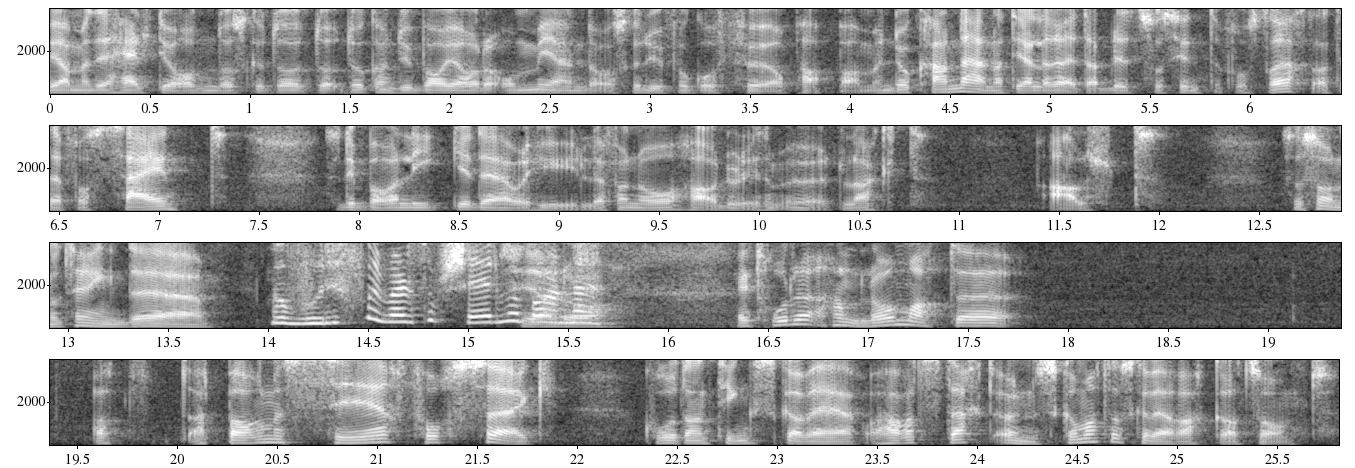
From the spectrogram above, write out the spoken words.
ja, men det er helt i orden, da, skal, da, da, da, kan du bare gjøre det om igjen. Da skal du få gå før pappa. Men da kan det hende at de allerede har blitt så sinte og frustrert at det er for seint. Så de bare ligger der og hyler, for nå har du liksom ødelagt alt. Så sånne ting, det Men hvorfor? Hva er det som skjer med skjer barnet? Da? Jeg tror det handler om at, eh, at, at barnet ser for seg hvordan ting skal være, og har et sterkt ønske om at det skal være akkurat sånt.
